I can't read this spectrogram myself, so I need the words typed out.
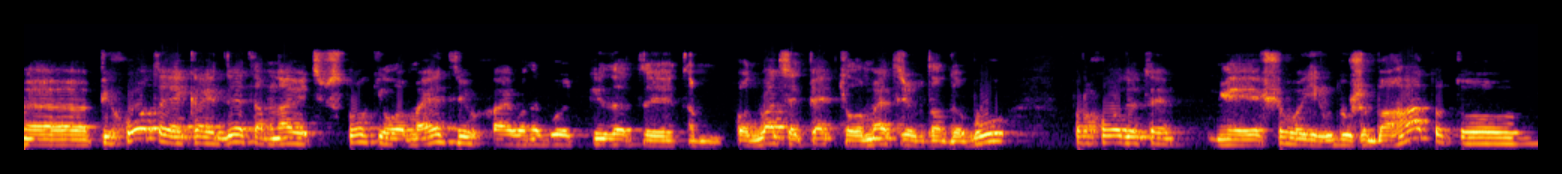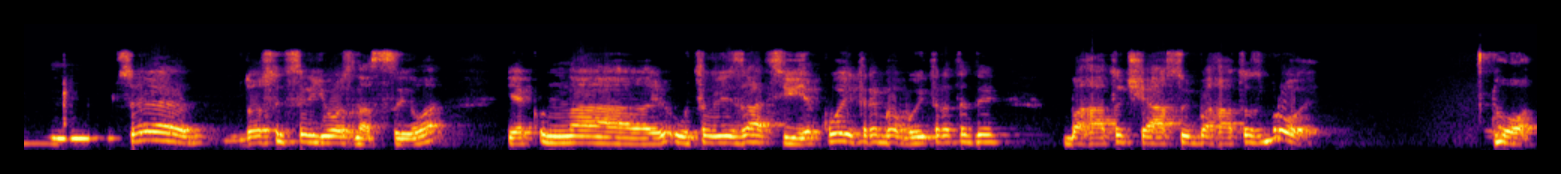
е, піхота, яка йде там навіть в 100 кілометрів, хай вони будуть кидати там по 25 кілометрів на добу проходити. І Якщо їх дуже багато, то це досить серйозна сила, як на утилізацію якої треба витратити багато часу і багато зброї. О.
